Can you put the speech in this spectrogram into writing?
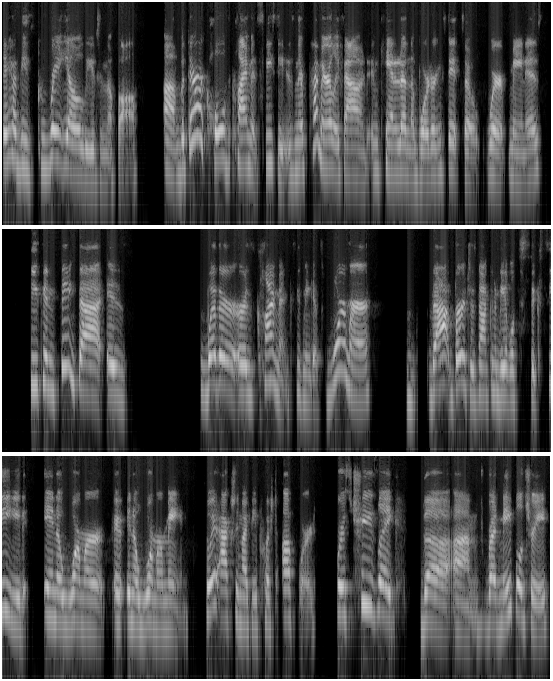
they have these great yellow leaves in the fall. Um, but they're a cold climate species, and they're primarily found in Canada and the bordering states, so where Maine is. So you can think that is weather or as climate, excuse me, gets warmer, that birch is not going to be able to succeed in a warmer in a warmer Maine. So it actually might be pushed upward. Whereas trees like the um, red maple tree,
